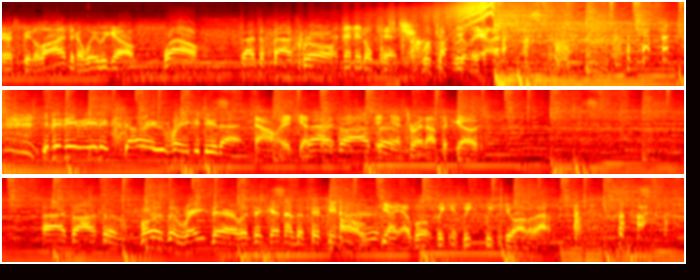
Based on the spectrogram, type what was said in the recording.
Airspeed alive, and away we go. Wow, that's a fast roll. And then it'll pitch, which is really nice. You didn't even need to accelerate before you could do that. No, it gets That's right, awesome. it gets right up and goes. That's awesome. What was the rate there? Was it getting up to 1500? Oh, yeah, yeah. Well, we can we, we can do all of that.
